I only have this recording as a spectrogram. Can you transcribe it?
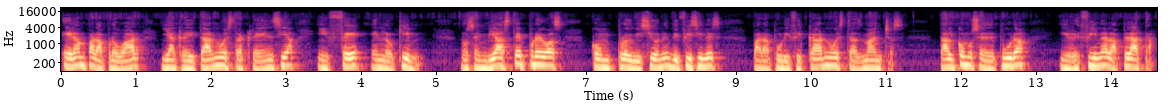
eran para probar y acreditar nuestra creencia y fe en Elohim. Nos enviaste pruebas con prohibiciones difíciles para purificar nuestras manchas, tal como se depura y refina la plata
